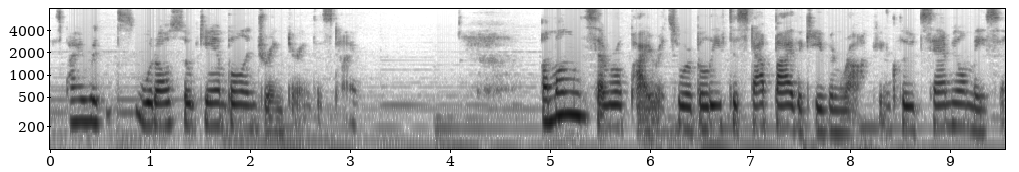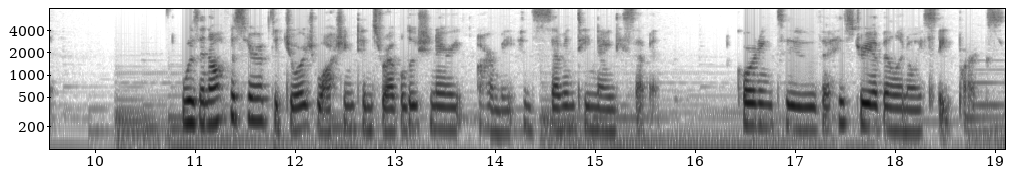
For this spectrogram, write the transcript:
These pirates would also gamble and drink during this time. Among the several pirates who were believed to stop by the cave in rock include Samuel Mason, who was an officer of the George Washington's Revolutionary Army in 1797, according to the History of Illinois State Parks.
